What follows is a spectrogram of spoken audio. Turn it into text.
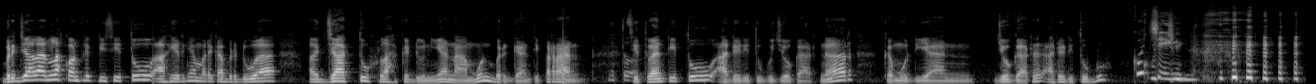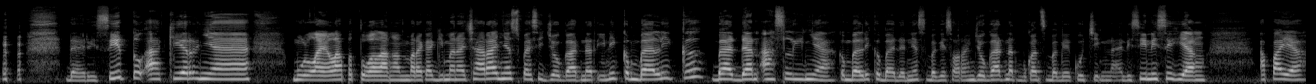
Berjalanlah konflik di situ, akhirnya mereka berdua uh, jatuhlah ke dunia namun berganti peran. Betul. Si 22 ada di tubuh Joe Gardner, kemudian Joe Gardner ada di tubuh kucing. Dari situ akhirnya mulailah petualangan mereka gimana caranya supaya si Joe Gardner ini kembali ke badan aslinya, kembali ke badannya sebagai seorang Joe Gardner bukan sebagai kucing. Nah, di sini sih yang apa ya?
